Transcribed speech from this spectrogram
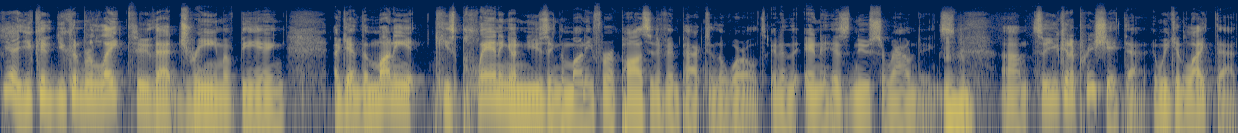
Yeah, you could you can relate to that dream of being again the money he's planning on using the money for a positive impact in the world and in the, in his new surroundings. Um, so you can appreciate that and we can like that.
